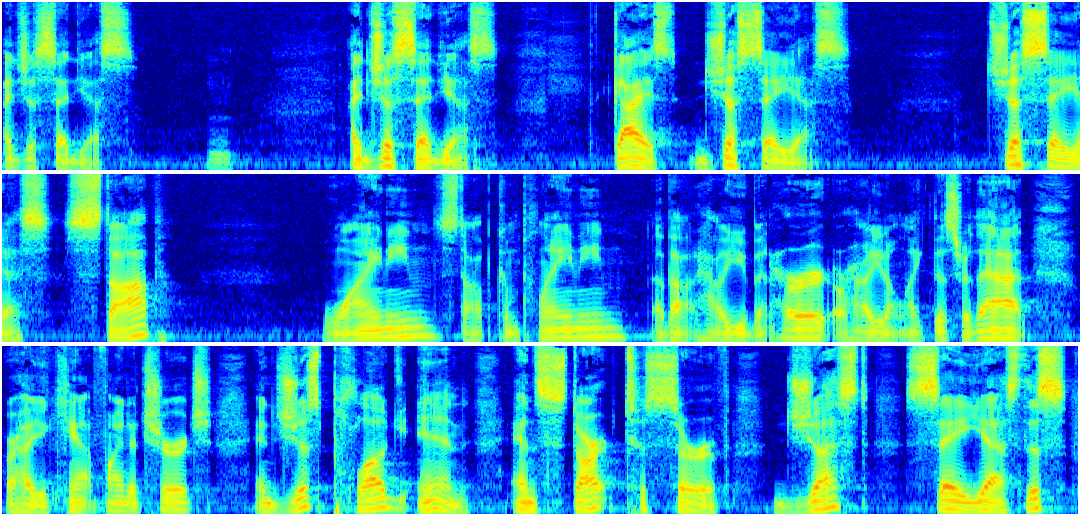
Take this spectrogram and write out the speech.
I just said yes. I just said yes. Guys, just say yes. Just say yes. Stop whining, stop complaining about how you've been hurt or how you don't like this or that or how you can't find a church and just plug in and start to serve. Just say yes. This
